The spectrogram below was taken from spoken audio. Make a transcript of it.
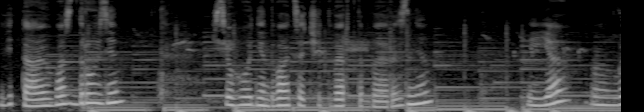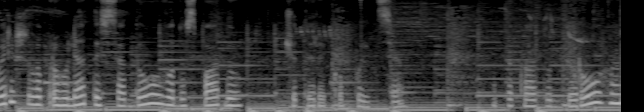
Вітаю вас, друзі! Сьогодні 24 березня, і я вирішила прогулятися до водоспаду Чотири Копиці. Ось така тут дорога,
